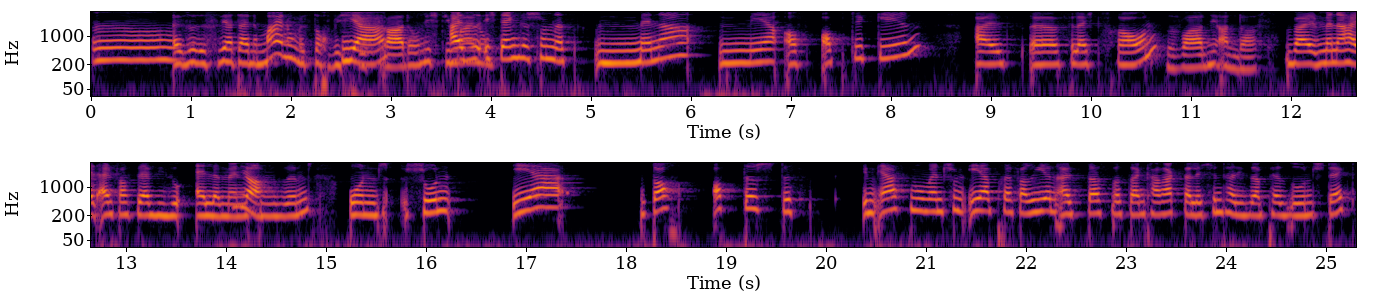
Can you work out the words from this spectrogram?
Also das ist ja deine Meinung ist doch wichtig Ja. gerade und nicht die Also Meinung. ich denke schon, dass Männer mehr auf Optik gehen als äh, vielleicht Frauen, das war nie anders. weil Männer halt einfach sehr visuelle Menschen Ja. sind und schon eher doch optisch das im ersten Moment schon eher präferieren als das, was dann charakterlich hinter dieser Person steckt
